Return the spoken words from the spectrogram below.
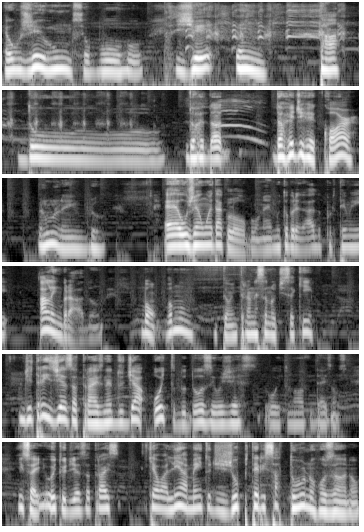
É o G1, seu burro. G1, Tá? Do. Do da, da Rede Record? eu não lembro. É, o G1 é da Globo, né? Muito obrigado por ter me alembrado. Bom, vamos então entrar nessa notícia aqui. De três dias atrás, né? Do dia 8 do 12, hoje é 8, 9, 10, 11. Isso aí, oito dias atrás, que é o alinhamento de Júpiter e Saturno, Rosano.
